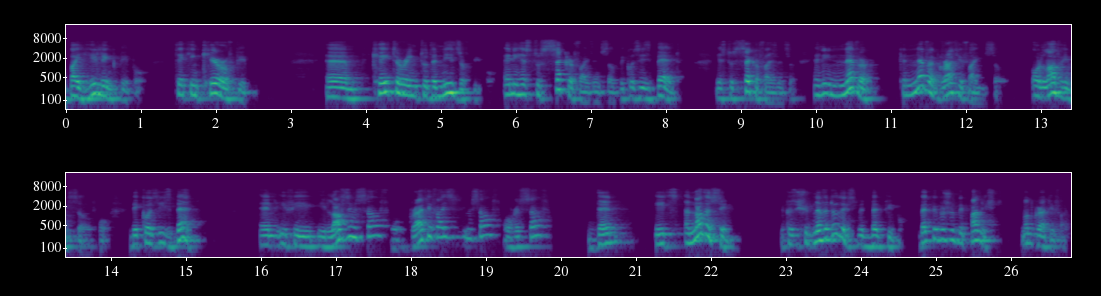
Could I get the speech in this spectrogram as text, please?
by healing people, taking care of people, um, catering to the needs of people. And he has to sacrifice himself because he's bad. He has to sacrifice himself. And he never can never gratify himself or love himself because he's bad. And if he, he loves himself or gratifies himself or herself, then it's another sin because you should never do this with bad people. Bad people should be punished, not gratified.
